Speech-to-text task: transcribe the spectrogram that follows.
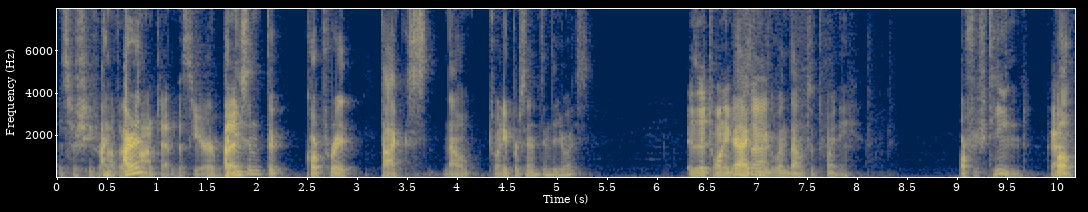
especially for And other content this year. But isn't the corporate tax now twenty percent in the US? Is it 20%? Yeah, I think it went down to twenty or fifteen. Okay. Well,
